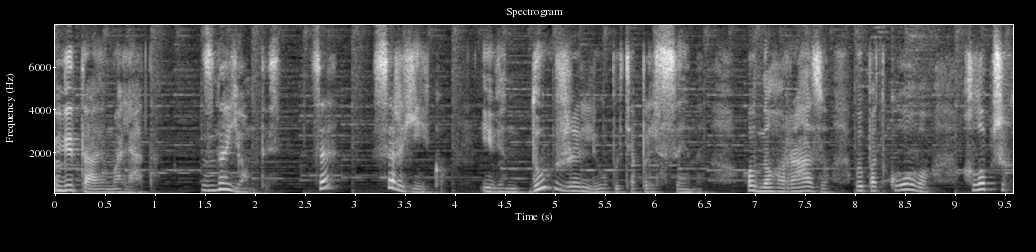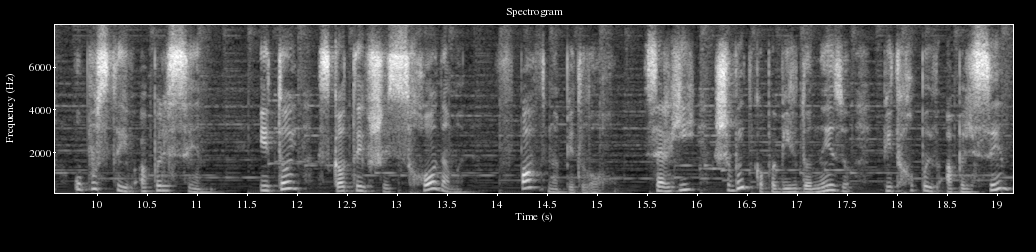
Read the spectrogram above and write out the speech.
Вітаю, малята! Знайомтесь, це Сергійко, і він дуже любить апельсини. Одного разу випадково хлопчик упустив апельсин, і той, скотившись сходами, впав на підлогу. Сергій швидко побіг донизу, підхопив апельсин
